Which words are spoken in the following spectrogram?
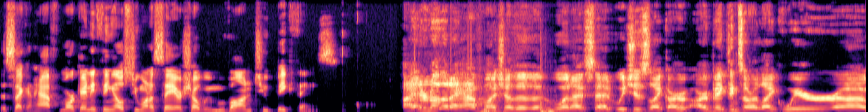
the second half. Mark, anything else you want to say, or shall we move on to big things? I don't know that I have much other than what I've said, which is like our, our big things are like we're uh,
